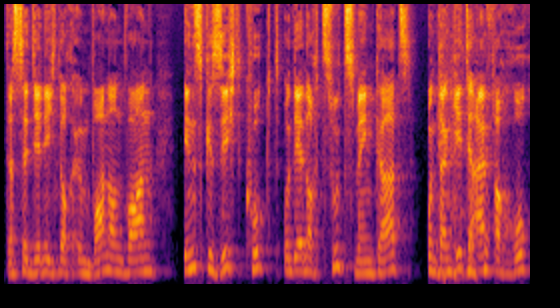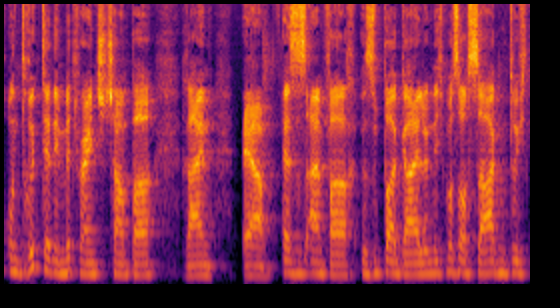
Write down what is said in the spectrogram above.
dass der dir nicht noch im One-on-One -on -One ins Gesicht guckt und er noch zuzwinkert und dann geht er einfach hoch und drückt er den Midrange-Jumper rein. Ja, es ist einfach super geil und ich muss auch sagen, durch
